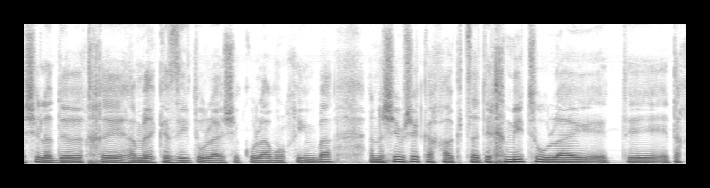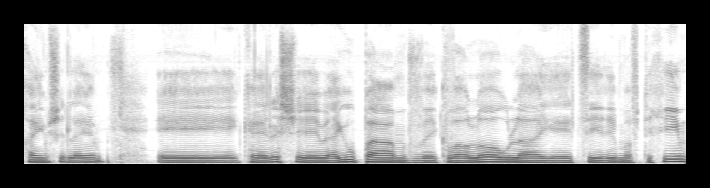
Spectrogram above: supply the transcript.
של הדרך uh, המרכזית אולי שכולם הולכים בה. אנשים שככה קצת החמיצו אולי את, את החיים שלהם. אה, כאלה שהיו פעם וכבר לא אולי אה, צעירים מבטיחים,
